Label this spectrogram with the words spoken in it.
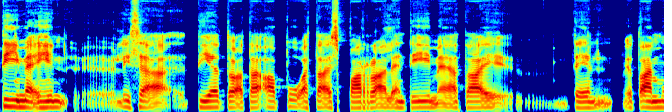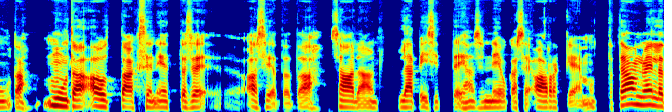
tiimeihin lisää tietoa tai apua tai sparrailen tiimejä tai teen jotain muuta, muuta auttaakseni, että se asia tota, saadaan läpi sitten ihan sinne jokaisen arkeen. Mutta tämä on meillä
